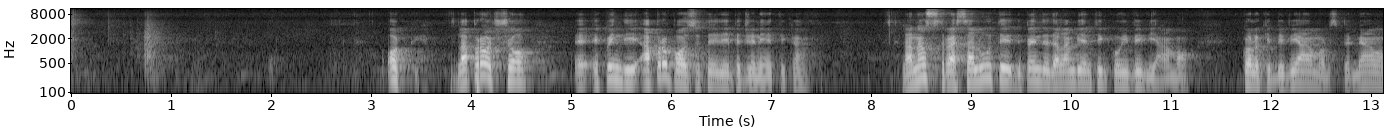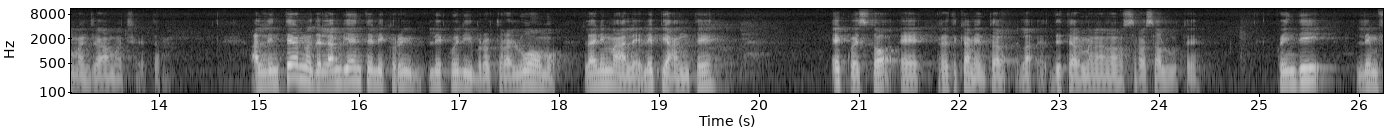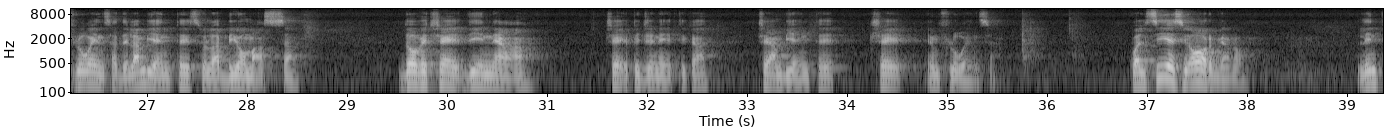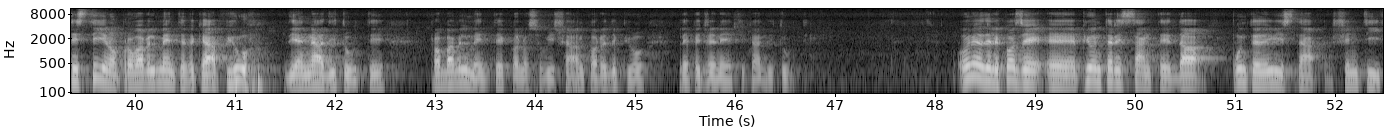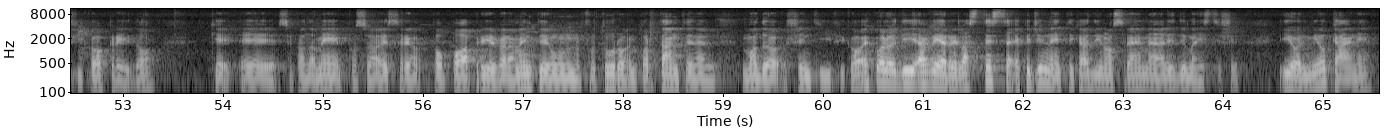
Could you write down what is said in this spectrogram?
Ok, l'approccio, e quindi a proposito di epigenetica, la nostra salute dipende dall'ambiente in cui viviamo, quello che beviamo, risparmiamo, mangiamo, eccetera. All'interno dell'ambiente l'equilibrio tra l'uomo, l'animale e le piante e questo è praticamente la, determina la nostra salute. Quindi l'influenza dell'ambiente sulla biomassa. Dove c'è DNA, c'è epigenetica, c'è ambiente, c'è influenza. Qualsiasi organo L'intestino probabilmente, perché ha più DNA di tutti, probabilmente quello subisce ancora di più l'epigenetica di tutti. Una delle cose eh, più interessanti dal punto di vista scientifico, credo, che eh, secondo me essere, può, può, aprire veramente un futuro importante nel mondo scientifico, è quello di avere la stessa epigenetica dei nostri animali domestici. Io e il mio cane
